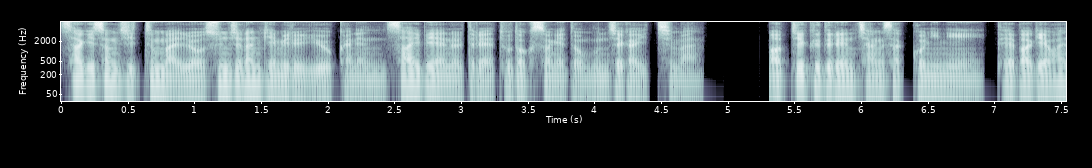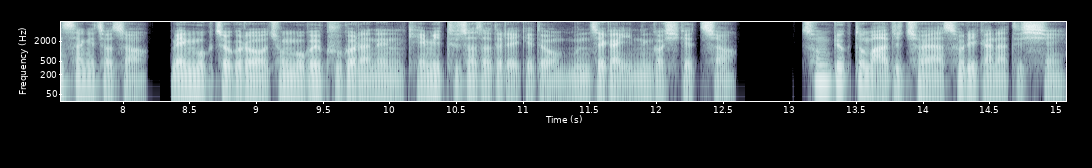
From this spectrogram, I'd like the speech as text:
사기성 짙은 말로 순진한 개미를 유혹하는 사이비 애널들의 도덕성에도 문제가 있지만 어찌 그들은 장사꾼이니 대박의 환상에 젖어 맹목적으로 종목을 구걸하는 개미 투자자들에게도 문제가 있는 것이겠죠. 손뼉도 마주쳐야 소리가 나듯이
